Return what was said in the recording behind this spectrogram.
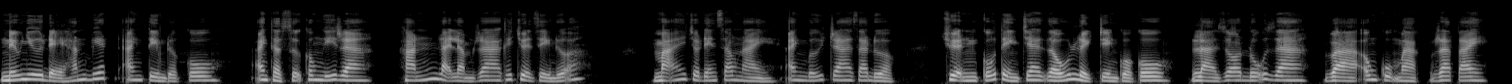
Nếu như để hắn biết anh tìm được cô, anh thật sự không nghĩ ra hắn lại làm ra cái chuyện gì nữa. Mãi cho đến sau này anh mới tra ra được chuyện cố tình che giấu lịch trình của cô là do Đỗ Gia và ông cụ Mạc ra tay.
